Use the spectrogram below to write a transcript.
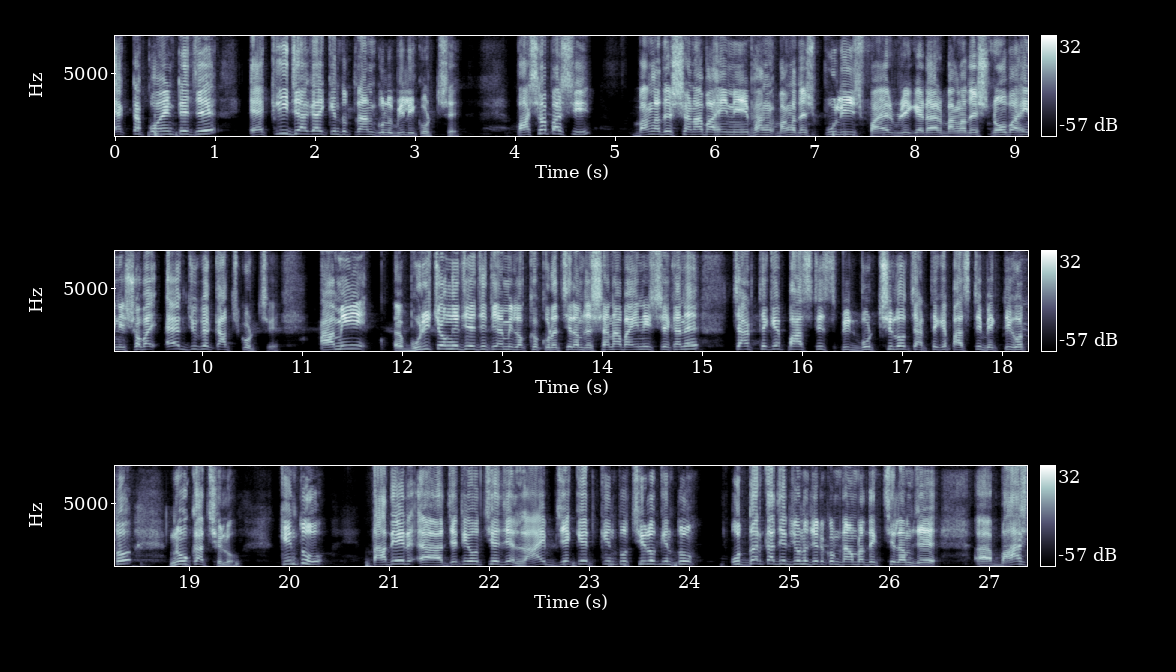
একটা পয়েন্টে যে একই জায়গায় কিন্তু ত্রাণগুলো বিলি করছে। পাশাপাশি বাংলাদেশ সেনাবাহিনী বাংলাদেশ পুলিশ, ফায়ার ব্রিগেডার, বাংলাদেশ নৌবাহিনী সবাই একযুগে কাজ করছে। আমি বুড়িচঙ্গে যে যেটি আমি লক্ষ্য করেছিলাম যে সেনাবাহিনীর সেখানে চার থেকে পাঁচটি স্পিড বোট ছিল, চার থেকে পাঁচটি ব্যক্তিগত নৌকা ছিল। কিন্তু তাদের যেটি হচ্ছে যে লাইফ জ্যাকেট কিন্তু ছিল, কিন্তু উদ্ধার কাজের জন্য যেরকমটা আমরা দেখছিলাম যে বাঁশ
